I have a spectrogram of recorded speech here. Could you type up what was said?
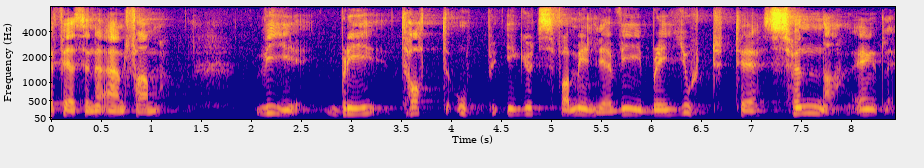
Efesene 1,5. Vi blir tatt opp i Guds familie. Vi blir gjort til sønner, egentlig.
